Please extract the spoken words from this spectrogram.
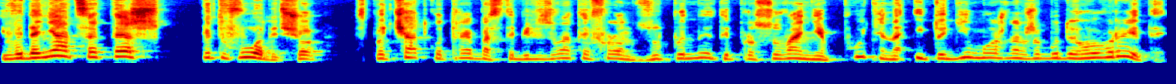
і видання це теж підводить, що Спочатку треба стабілізувати фронт, зупинити просування Путіна, і тоді можна вже буде говорити.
